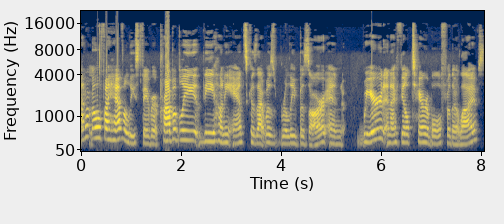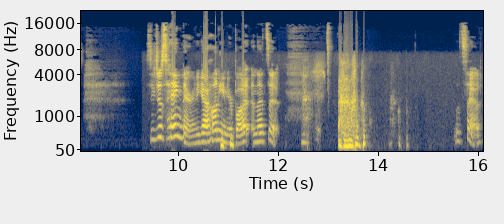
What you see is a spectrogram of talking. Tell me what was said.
I don't know if I have a least favorite. Probably the honey ants because that was really bizarre and weird, and I feel terrible for their lives. So you just hang there and you got honey in your butt, and that's it. That's sad.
